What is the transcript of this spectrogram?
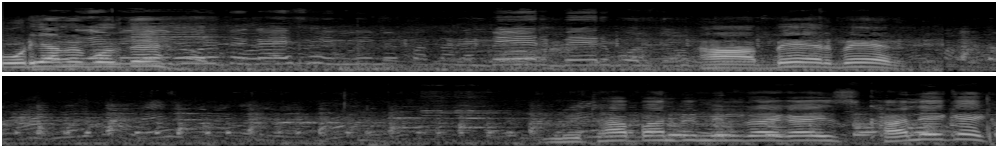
ओडिया में बोलते हैं बोलते गाइस हिंदी में पता नहीं। बेर बेर बोलते हैं। हाँ बेर बेर। मीठा पान भी मिल रहा है गाइस खा ले एक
